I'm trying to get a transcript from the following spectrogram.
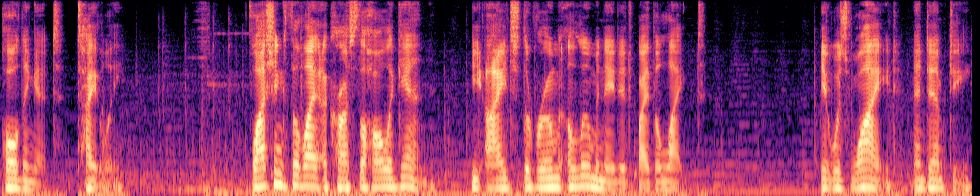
holding it tightly. Flashing the light across the hall again, he eyed the room illuminated by the light. It was wide and empty,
